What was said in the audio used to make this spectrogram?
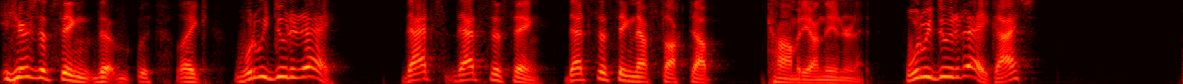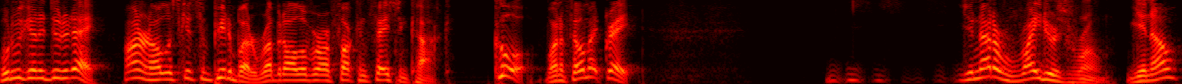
Here's the thing that like, what do we do today? That's that's the thing. That's the thing that fucked up comedy on the internet. What do we do today, guys? What are we going to do today? I don't know. Let's get some peanut butter, rub it all over our fucking face and cock. Cool. Want to film it? Great. You're not a writer's room, you know?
